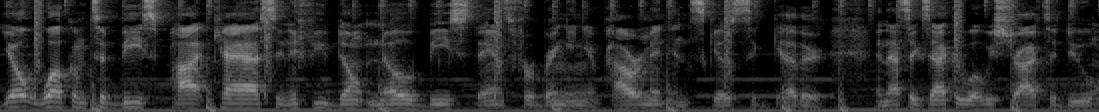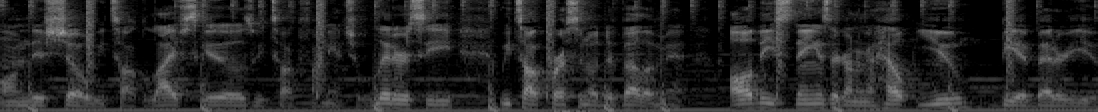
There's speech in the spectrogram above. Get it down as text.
Yo, welcome to Beast Podcast. And if you don't know, Beast stands for bringing empowerment and skills together. And that's exactly what we strive to do on this show. We talk life skills, we talk financial literacy, we talk personal development. All these things are going to help you be a better you.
